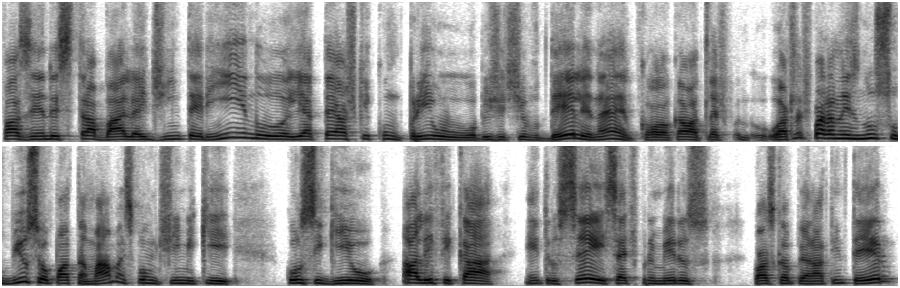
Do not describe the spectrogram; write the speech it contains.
fazendo esse trabalho aí de interino e até acho que cumpriu o objetivo dele, né? Colocar o Atlético. O Atlético Paranaense não subiu seu patamar, mas foi um time que conseguiu ali ficar entre os seis, sete primeiros quase o campeonato inteiro.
